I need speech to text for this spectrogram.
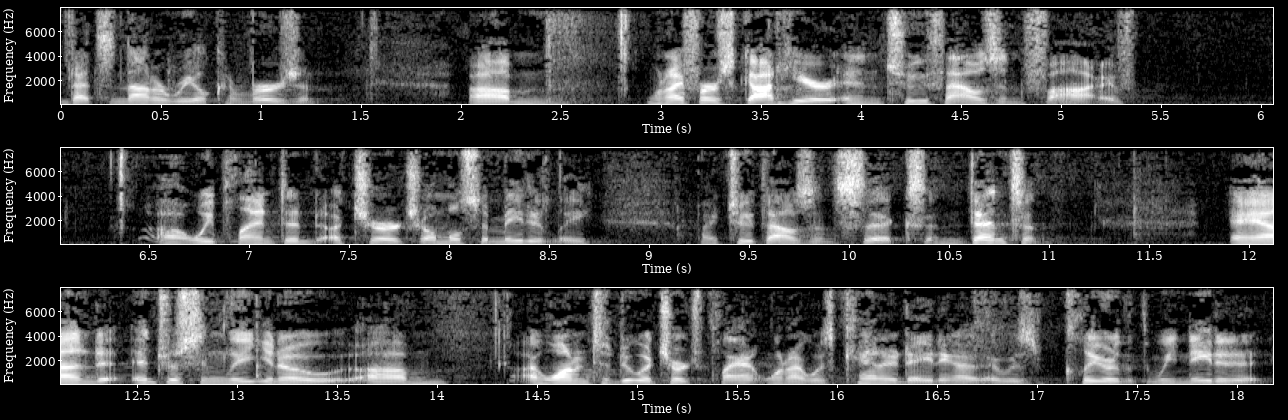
that's not a real conversion. Um, when I first got here in 2005, uh, we planted a church almost immediately by 2006 in Denton. And interestingly, you know, um, I wanted to do a church plant when I was candidating. It was clear that we needed it.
